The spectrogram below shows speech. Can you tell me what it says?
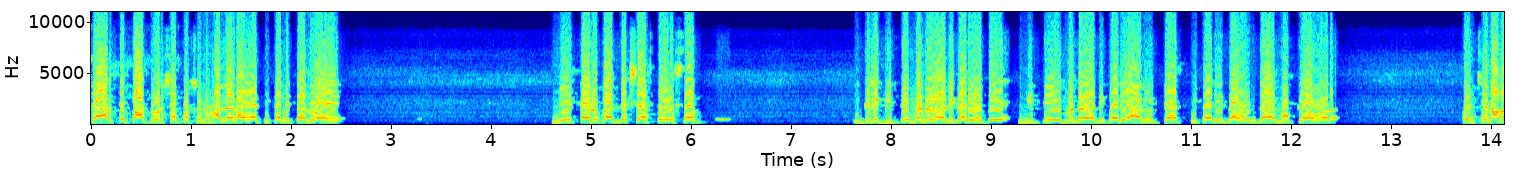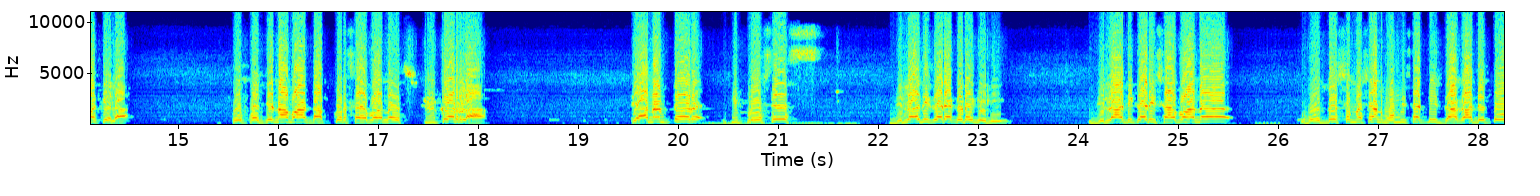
चार ते पाच वर्षापासून हा लढा या ठिकाणी चालू आहे. मी तालुका अध्यक्ष असतेवेळेस साहेब. इथले गीते मंडळाधिकारी होते. गीते मंडळाधिकारी आम्ही त्या ठिकाणी जाऊन जाय मोक्यावर पंचनामा केला. तो पंचनामा डापकर साहेबानं स्वीकारला. त्यानंतर ही प्रोसेस जिल्हाधिकाऱ्याकडे गेली. जिल्हाधिकारी साहेबानं बौद्ध स्मशान भूमीसाठी जागा देतो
